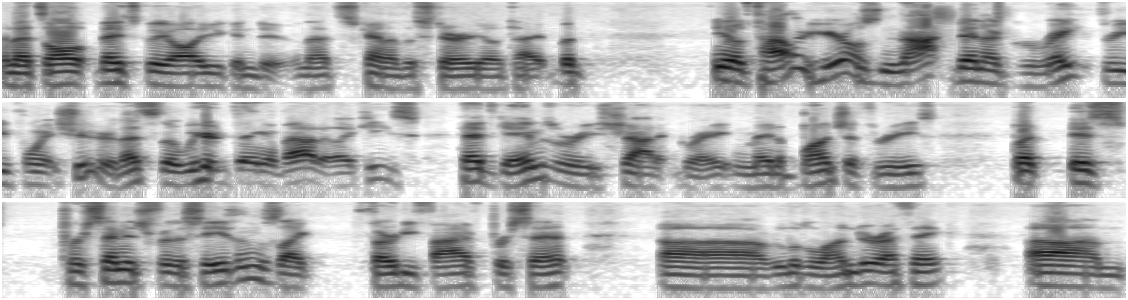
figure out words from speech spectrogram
and that's all basically all you can do. And that's kind of the stereotype. But you know, Tyler Herro's not been a great three point shooter. That's the weird thing about it. Like he's had games where he shot it great and made a bunch of threes, but his percentage for the season is like 35%, uh, a little under, I think. Um,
